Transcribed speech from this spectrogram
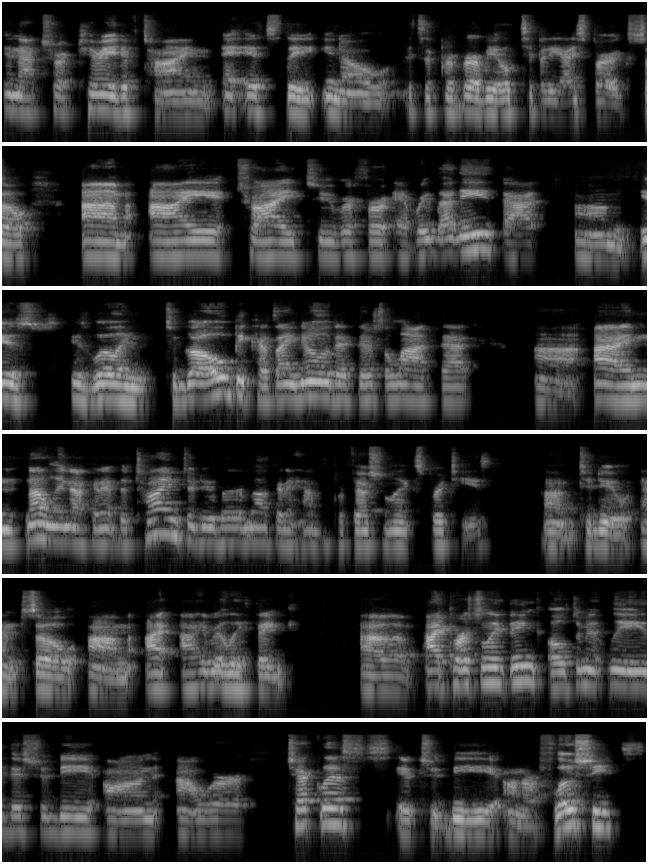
in that short period of time, it's the, you know, it's a proverbial tip of the iceberg. So um, I try to refer everybody that um, is is willing to go because I know that there's a lot that uh, I'm not only not going to have the time to do, but I'm not going to have the professional expertise um, to do. And so um, I, I really think uh, I personally think ultimately this should be on our checklists. It should be on our flow sheets,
